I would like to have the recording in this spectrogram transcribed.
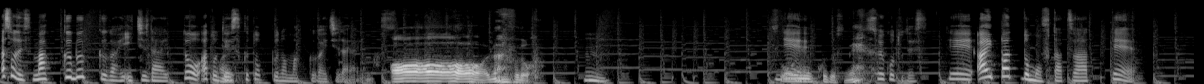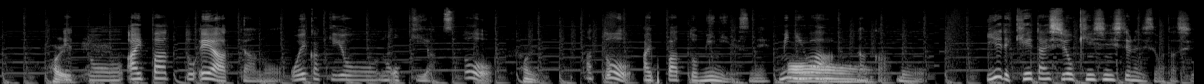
あそうです MacBook が1台とあとはいデスクトップの Mac が1台あります、ああ、なるほど。うんそういうことですね。そういうことです。で、iPad も2つあって、はい。えっと、iPad Air ってあの、お絵描き用の大きいやつと、はい。あと iPad mini ですね。ミニはなんかもう、家で携帯使用禁止にしてるんですよ、私。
